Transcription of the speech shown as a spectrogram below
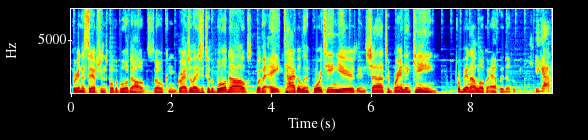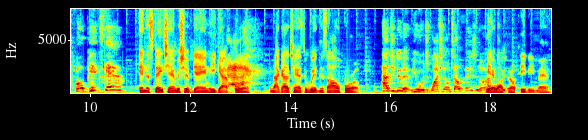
for interceptions for the Bulldogs. So congratulations to the Bulldogs for the eighth title in 14 years and shout out to Brandon King for being our local athlete of the week. He got four picks, Cam. In the state championship game, he got Ah. four. And I got a chance to witness all four of them. How'd you do that? You were just watching it on television, or how'd Yeah, you- watching on TV, man.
